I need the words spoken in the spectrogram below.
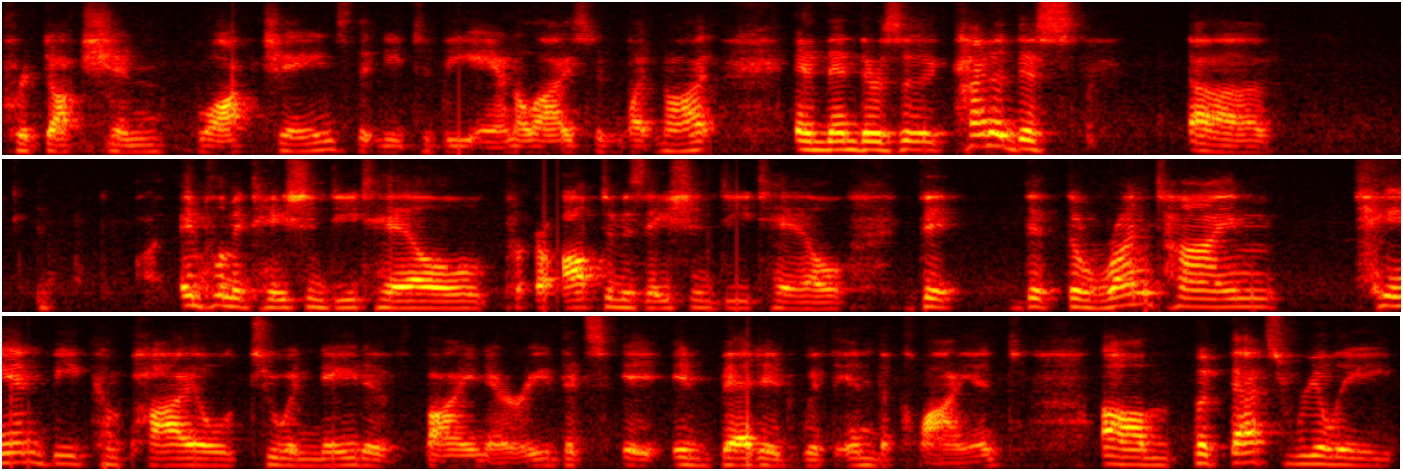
production blockchains that need to be analyzed and whatnot. And then there's a kind of this uh, implementation detail, optimization detail that that the runtime can be compiled to a native binary that's embedded within the client. Um, but that's really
